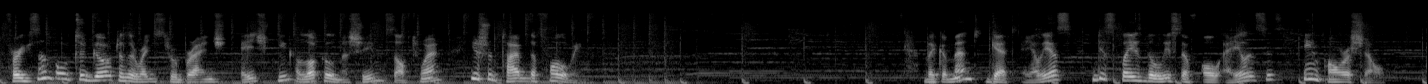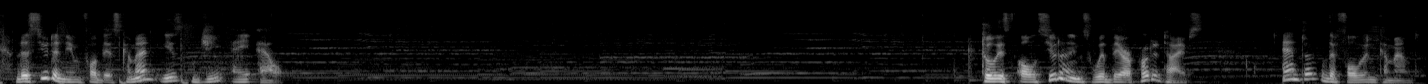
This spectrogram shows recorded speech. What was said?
For example, to go to the registry branch HK local machine software, you should type the following. The command getAlias displays the list of all aliases in PowerShell. The pseudonym for this command is GAL. To list all pseudonyms with their prototypes, enter the following command.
